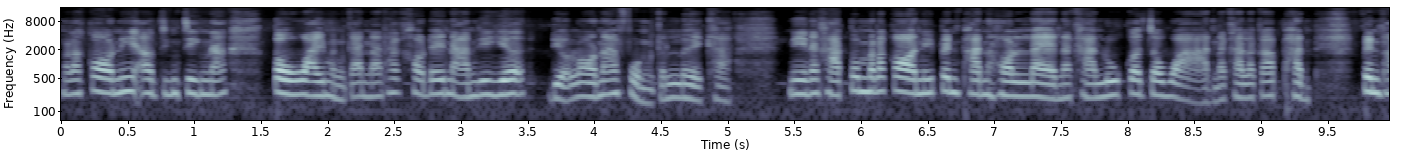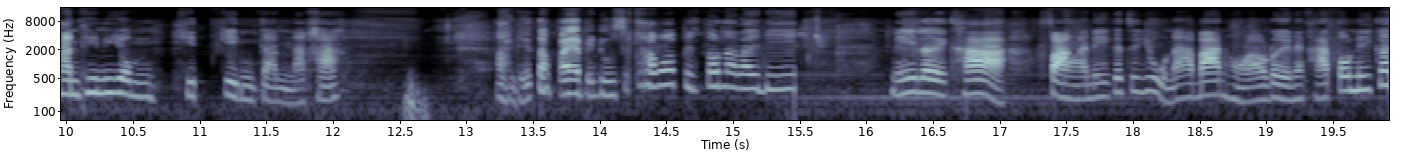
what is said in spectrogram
มะละกอนี่เอาจริง ๆ นะโตไวเหมือนกันนะ ถ้าเขาได้น้ำเยอะๆเดี๋ยวรอหน้าฝนกันเลยค่ะ นี่นะคะ ต้นมะละกอนี้เป็นพันธุ์ฮอลแลนด์นะคะ ลูกก็จะหวานนะคะ แล้วก็พันเป็นพันธุ์ที่นิยมฮิตกินกันนะคะอะเดี๋ยวต่อไปไปดูสิคะว่าเป็นต้นอะไรดี นี่เลยค่ะฝั่งอันนี้ก็จะอยู่หน้าบ้านของเราเลยนะคะต้นนี้ก็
